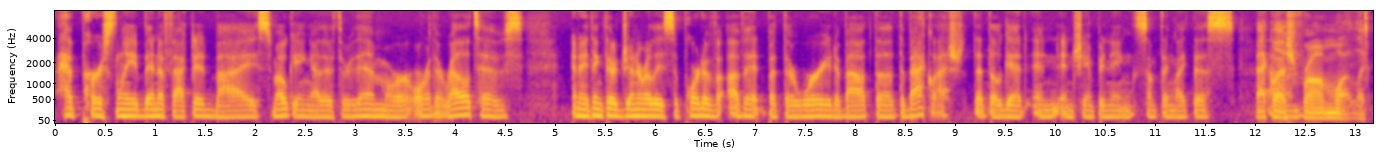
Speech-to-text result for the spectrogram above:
have personally been affected by smoking, either through them or, or their relatives. And I think they're generally supportive of it, but they're worried about the the backlash that they'll get in, in championing something like this. Backlash um, from what, like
